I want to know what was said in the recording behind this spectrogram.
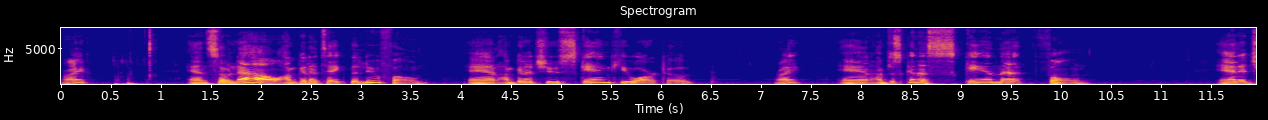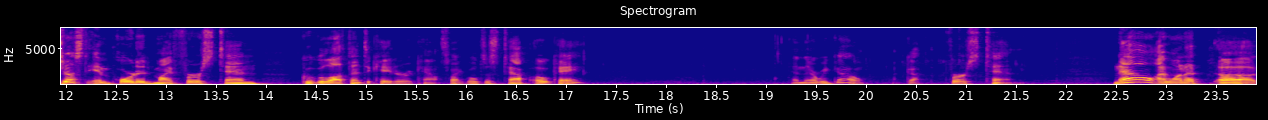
right? And so now I'm going to take the new phone and I'm going to choose Scan QR Code, right? And I'm just going to scan that phone. And it just imported my first 10 Google Authenticator accounts, right? We'll just tap OK. And there we go. I've got the first 10. Now I want to uh,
